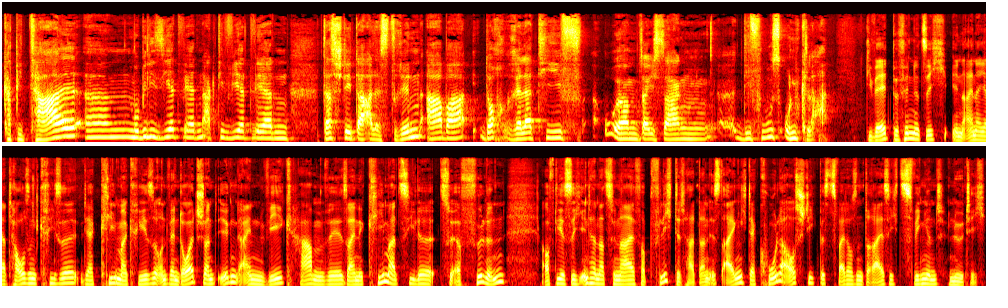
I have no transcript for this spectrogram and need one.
Kapital ähm, mobilisiert werden, aktiviert werden. Das steht da alles drin, aber doch relativ, ähm, soll ich sagen, diffus unklar. Die Welt befindet sich in einer Jahrtausendkrise, der Klimakrise. Und wenn Deutschland irgendeinen Weg haben will, seine Klimaziele zu erfüllen, auf die es sich international verpflichtet hat, dann ist eigentlich der Kohleausstieg bis 2030 zwingend nötig.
